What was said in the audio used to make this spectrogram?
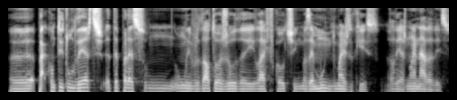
Uh, pá, com o título destes, até parece um, um, livro de autoajuda e life coaching, mas é muito mais do que isso. Aliás, não é nada disso.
